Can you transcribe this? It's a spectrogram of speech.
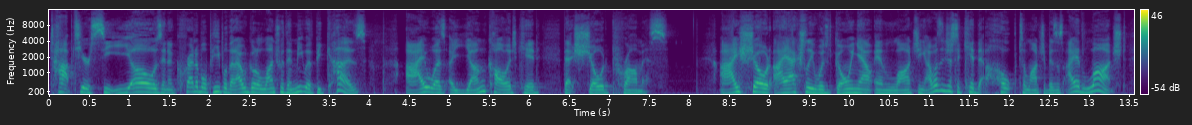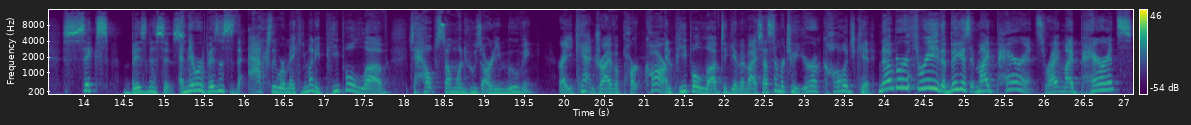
top tier CEOs and incredible people that I would go to lunch with and meet with because I was a young college kid that showed promise. I showed I actually was going out and launching. I wasn't just a kid that hoped to launch a business. I had launched six businesses, and they were businesses that actually were making money. People love to help someone who's already moving right? You can't drive a parked car. And people love to give advice. That's number two. You're a college kid. Number three, the biggest, my parents, right? My parents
